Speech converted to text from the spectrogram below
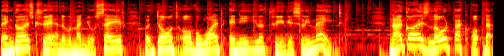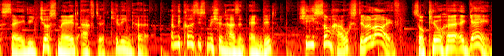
Then guys create another manual save but don't overwipe any you have previously made. Now guys, load back up that save you just made after killing her. And because this mission hasn't ended, she's somehow still alive. So kill her again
